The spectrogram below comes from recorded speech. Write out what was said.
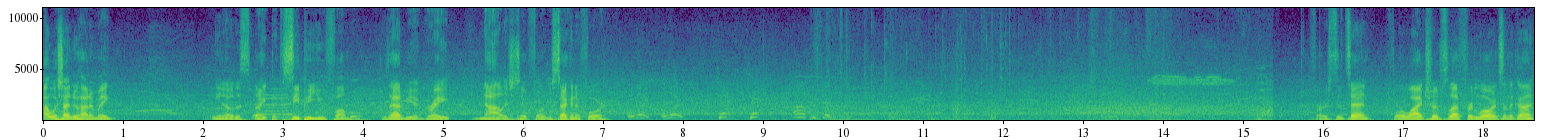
I wish I knew how to make you know, this like the CPU fumble because that'd be a great knowledge tip for me. Second and four. First and 10. Four wide trips left for Lawrence in the gun.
